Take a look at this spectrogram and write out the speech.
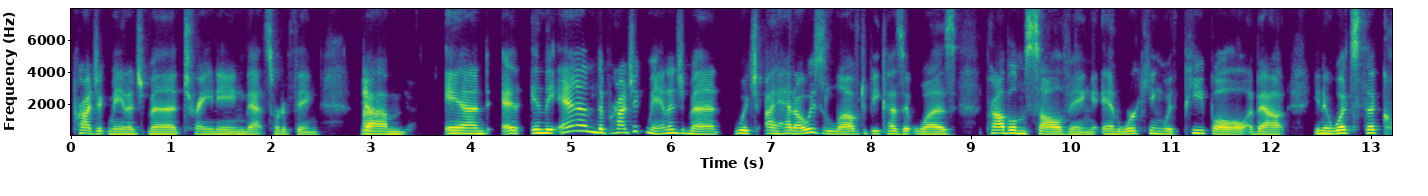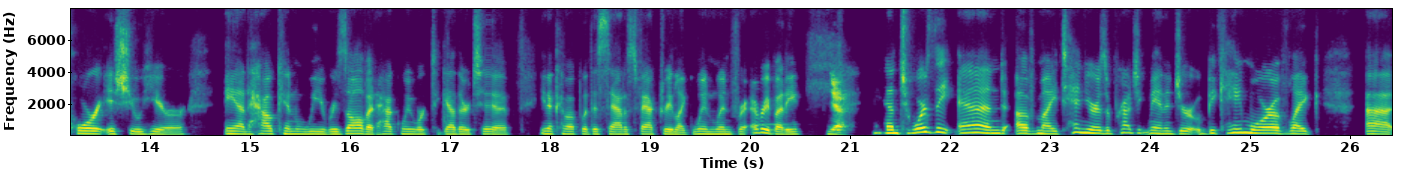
project management, training, that sort of thing. Yeah. Um, and in the end the project management which i had always loved because it was problem solving and working with people about you know what's the core issue here and how can we resolve it? How can we work together to you know come up with a satisfactory like win-win for everybody? Yeah. And towards the end of my tenure as a project manager it became more of like uh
